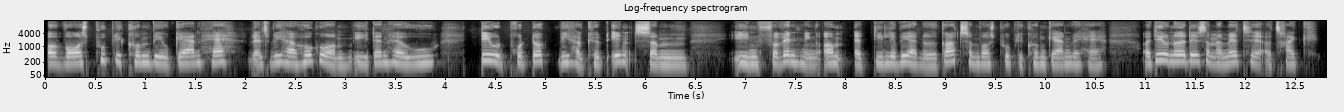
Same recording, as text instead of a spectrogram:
Og vores publikum vil jo gerne have, altså vi har hugorm i den her uge, det er jo et produkt, vi har købt ind, som i en forventning om, at de leverer noget godt, som vores publikum gerne vil have. Og det er jo noget af det, som er med til at trække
